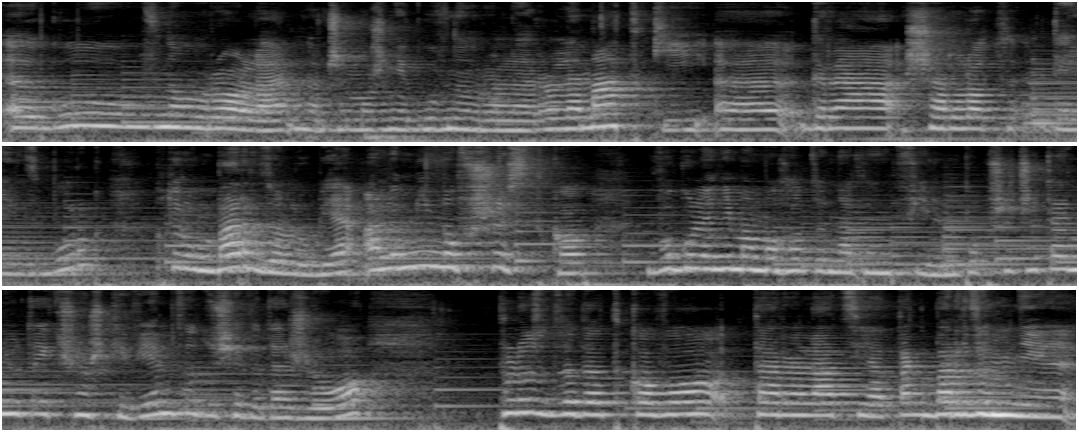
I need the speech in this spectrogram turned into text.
e, główną rolę, znaczy może nie główną rolę, rolę matki e, gra Charlotte Gainsbourg, którą bardzo lubię, ale mimo wszystko w ogóle nie mam ochoty na ten film. Po przeczytaniu tej książki wiem, co tu się wydarzyło, plus dodatkowo ta relacja tak bardzo mnie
